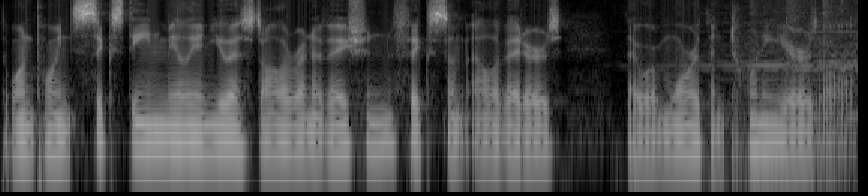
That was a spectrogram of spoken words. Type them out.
The 1.16 million US dollar renovation fixed some elevators that were more than 20 years old.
